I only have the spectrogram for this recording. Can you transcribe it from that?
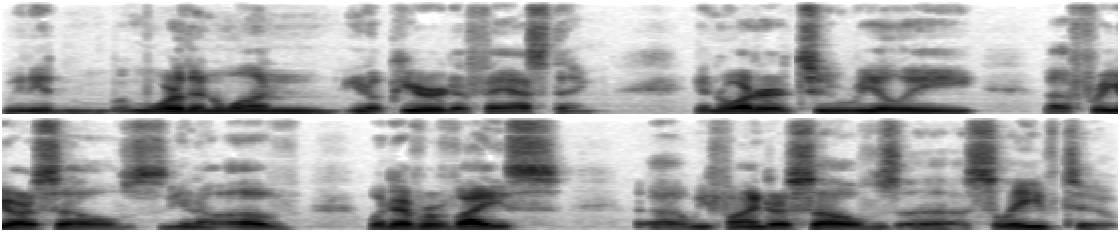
We need more than one, you know, period of fasting in order to really uh, free ourselves, you know, of whatever vice uh, we find ourselves uh, a slave to.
